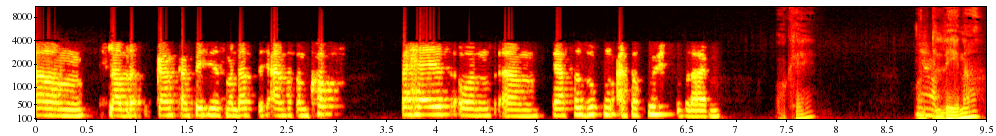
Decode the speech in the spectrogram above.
Ähm, ich glaube, das ist ganz, ganz wichtig, dass man das sich einfach im Kopf behält und ähm, ja, versuchen einfach ruhig zu bleiben. Okay. Und ja. Lena?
